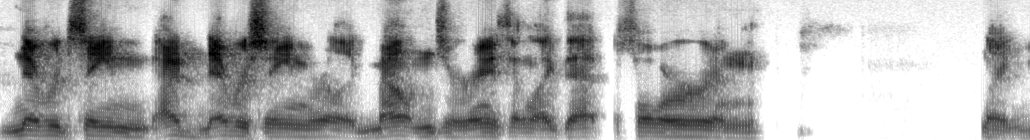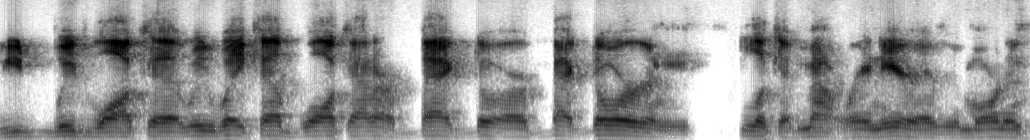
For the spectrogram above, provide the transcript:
never seen, I'd never seen really mountains or anything like that before. And like we'd, we'd walk up, we'd wake up, walk out our back door, our back door and look at Mount Rainier every morning.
